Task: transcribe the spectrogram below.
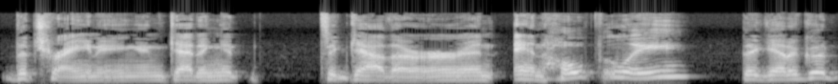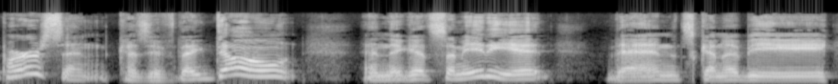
the training and getting it together. And, and hopefully they get a good person. Cause if they don't and they get some idiot, then it's going to be,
